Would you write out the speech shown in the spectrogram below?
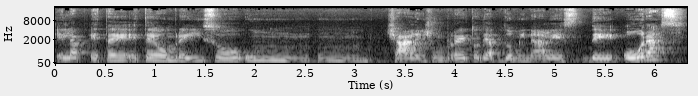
este, este, hombre hizo un, un challenge, un reto de abdominales de horas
